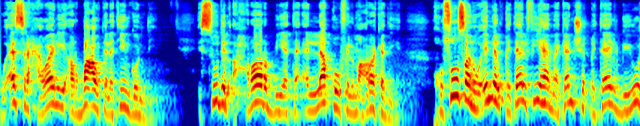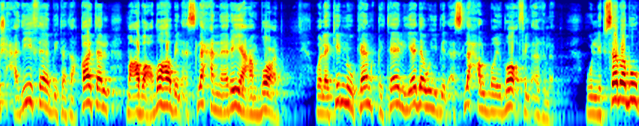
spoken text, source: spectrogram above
وأسر حوالي 34 جندي. السود الأحرار بيتألقوا في المعركة دي خصوصا وإن القتال فيها ما كانش قتال جيوش حديثة بتتقاتل مع بعضها بالأسلحة النارية عن بعد ولكنه كان قتال يدوي بالأسلحة البيضاء في الأغلب. واللي بسببه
